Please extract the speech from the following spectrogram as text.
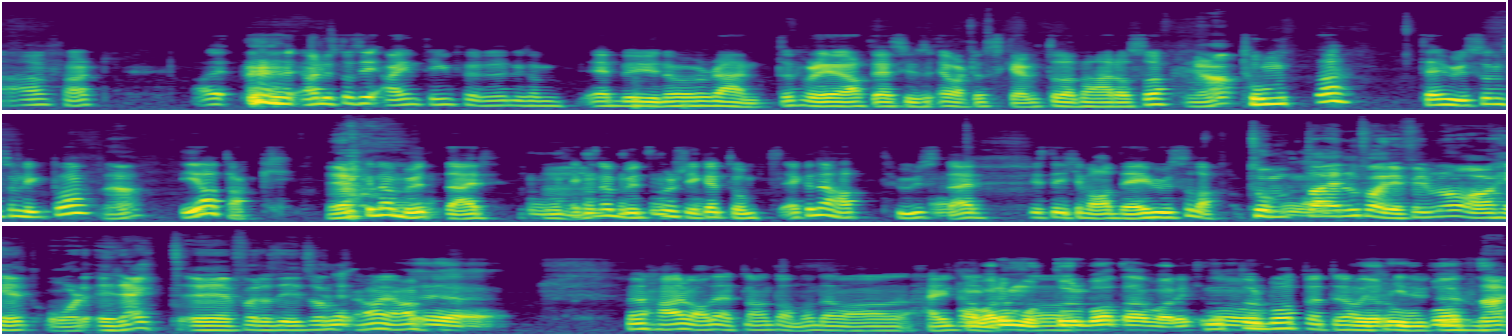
Ja, fælt. Jeg har lyst til å si én ting før jeg liksom, jeg begynner å rante, fordi at jeg, synes, jeg ble skremt av denne her også. Ja. Tomta til huset som ligger på, ja. ja takk. ja. Jeg kunne ha bodd der. Mm. Jeg kunne ha bodd på slik en tomt. Jeg kunne ha hatt hus der, hvis det ikke var det huset, da. Tomta i den forrige filmen var jo helt ålreit, eh, for å si det sånn. Ja, ja. Men her var det et eller annet annet. Det var helt Her var det motorbåt, her var det ikke noe Motorbåt, vet du. Robåt. Nei.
